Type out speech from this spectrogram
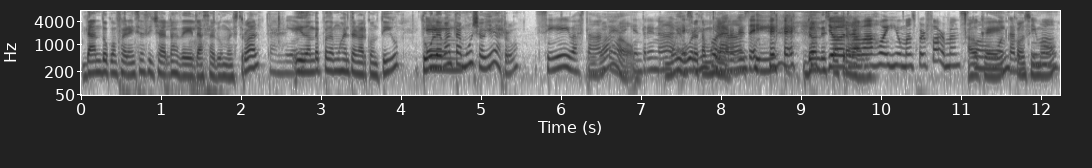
dando conferencias y charlas de la salud menstrual. También. ¿Y dónde podemos entrenar contigo? Tú levantas mucho hierro. Sí, bastante, hay Wow. que entrenar. Muy dura es importante. Claro que sí. ¿Dónde Yo trabajando? trabajo en Humans Performance con Juan con Simón.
